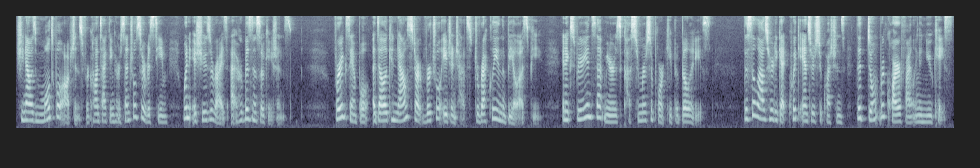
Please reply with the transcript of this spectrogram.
she now has multiple options for contacting her central service team when issues arise at her business locations. For example, Adela can now start virtual agent chats directly in the BLSP, an experience that mirrors customer support capabilities. This allows her to get quick answers to questions that don't require filing a new case,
